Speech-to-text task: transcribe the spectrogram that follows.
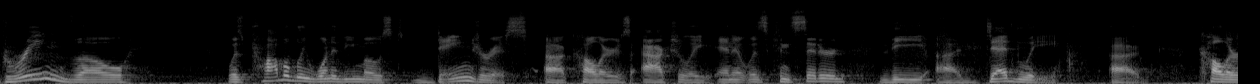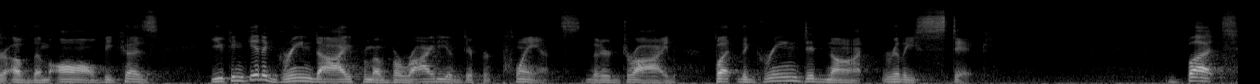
Green, though, was probably one of the most dangerous uh, colors, actually, and it was considered the uh, deadly uh, color of them all because you can get a green dye from a variety of different plants that are dried, but the green did not really stick. But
